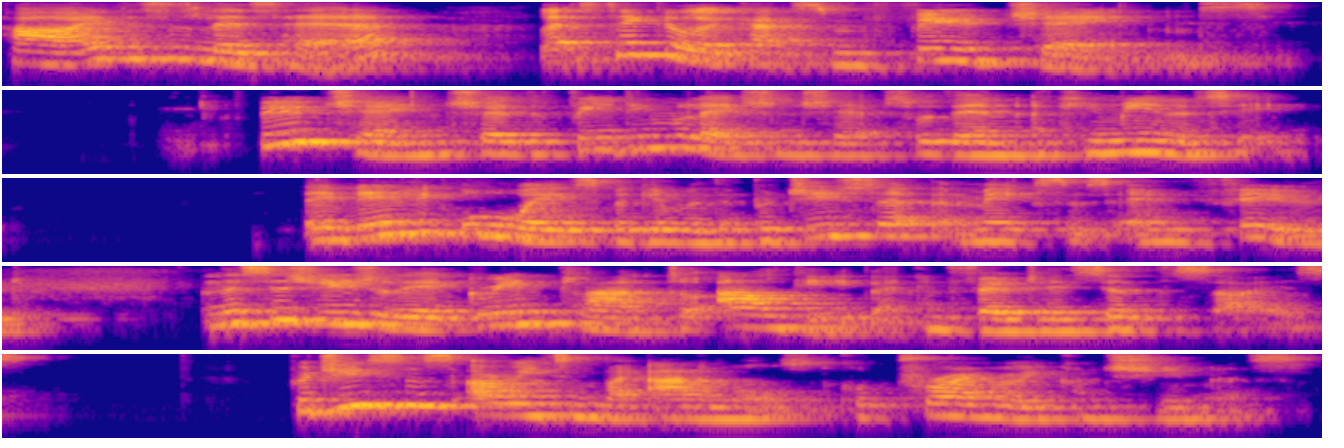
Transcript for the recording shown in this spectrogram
Hi, this is Liz here. Let's take a look at some food chains. Food chains show the feeding relationships within a community. They nearly always begin with a producer that makes its own food, and this is usually a green plant or algae that can photosynthesize. Producers are eaten by animals called primary consumers.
